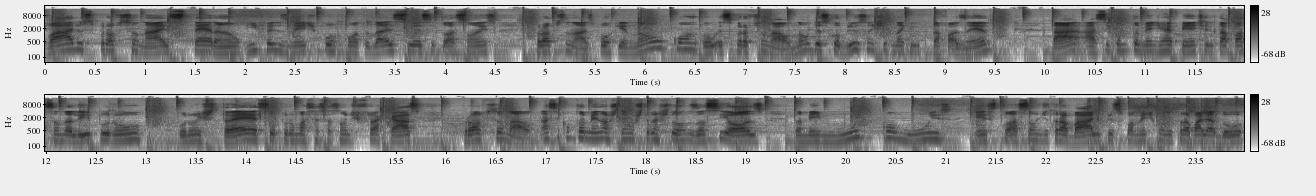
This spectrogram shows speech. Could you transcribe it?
vários profissionais terão, infelizmente, por conta das suas situações profissionais, porque não esse profissional não descobriu o sentido naquilo que está fazendo, tá? Assim como também de repente ele está passando ali por um por um estresse ou por uma sensação de fracasso profissional. Assim como também nós temos transtornos ansiosos, também muito comuns em situação de trabalho, principalmente quando o trabalhador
